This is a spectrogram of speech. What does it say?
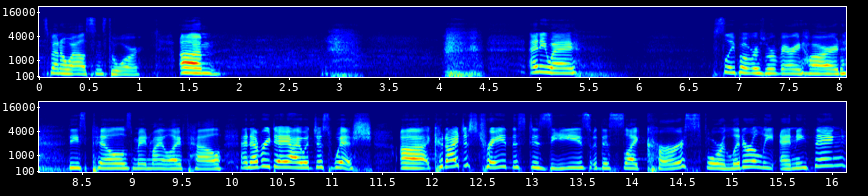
it's been a while since the war. Um, anyway, sleepovers were very hard. These pills made my life hell. And every day I would just wish, uh, could I just trade this disease or this like curse for literally anything?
